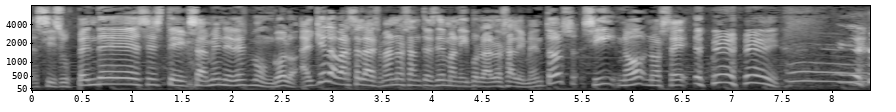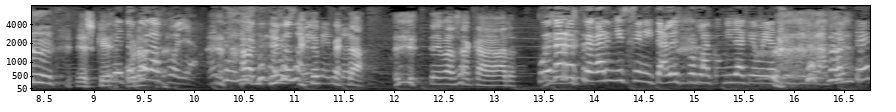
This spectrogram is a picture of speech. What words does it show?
eh, si suspendes este examen eres mongolo. ¿Hay que lavarse las manos antes de manipular los alimentos? Sí, no, no sé. Es que. Me toco una- la polla antes de los alimentos. Espera, te vas a cagar. ¿Puedo restregar mis genitales por la comida que voy a servir a la gente?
